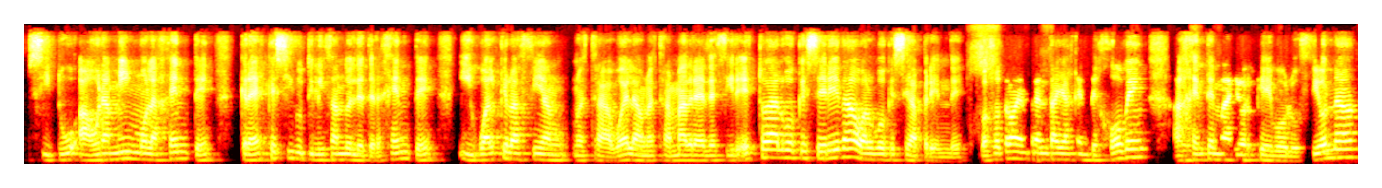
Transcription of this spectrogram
si tú ahora mismo la gente crees que sigue utilizando el detergente igual que lo hacían nuestras abuelas o nuestras madres? Es decir, ¿esto es algo que se hereda o algo que se aprende? Vosotros enfrentáis a gente joven, a gente mayor que evoluciona,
